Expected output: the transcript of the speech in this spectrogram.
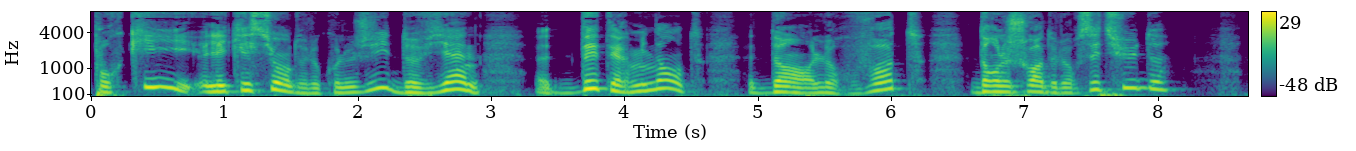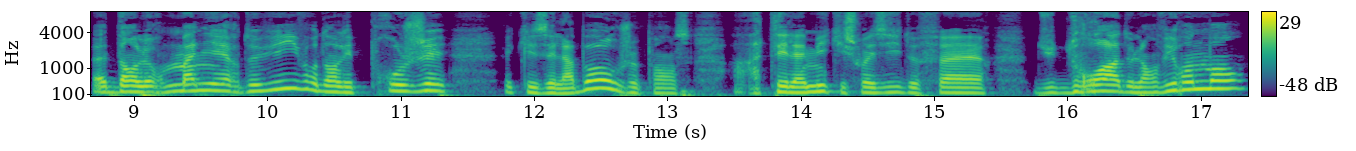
pour qui les questions de l'écologie deviennent euh, déterminantes dans leur vote, dans le choix de leurs études, euh, dans leur manière de vivre, dans les projets qu'ils élaborent. Je pense à tel ami qui choisit de faire du droit de l'environnement,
